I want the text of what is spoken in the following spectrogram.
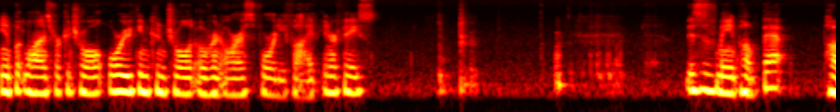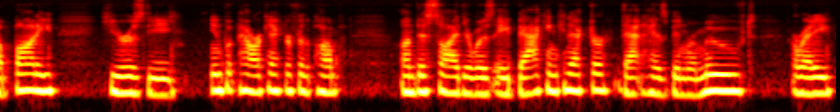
input lines for control, or you can control it over an RS-485 interface. This is the main pump, pump body. Here's the input power connector for the pump. On this side there was a backing connector that has been removed already.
